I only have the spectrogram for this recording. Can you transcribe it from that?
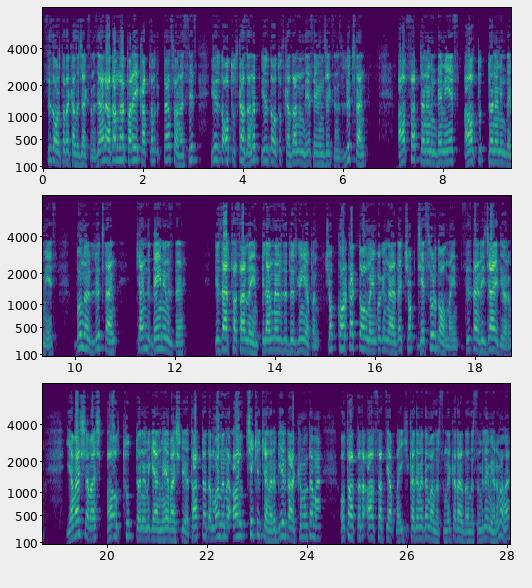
Siz ortada kalacaksınız. Yani adamlar parayı katlamadıktan sonra siz %30 kazanıp %30 kazandım diye sevineceksiniz. Lütfen al sat döneminde miyiz, al tut döneminde miyiz? Bunu lütfen kendi beyninizde güzel tasarlayın. Planlarınızı düzgün yapın. Çok korkak da olmayın bugünlerde. Çok cesur da olmayın. Sizden rica ediyorum. Yavaş yavaş al tut dönemi gelmeye başlıyor. Tahtada malını al çekil kenara bir daha kımıldama. O tahtada al sat yapma. İki kademede mi alırsın ne kadar da alırsın bilemiyorum ama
